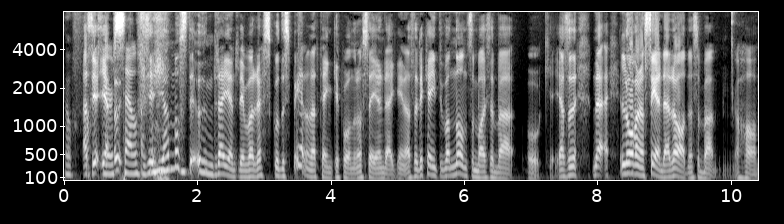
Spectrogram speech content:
Go fuck Alltså jag, jag, yourself. alltså jag måste undra egentligen vad röstskådespelarna tänker på när de säger den där grejen. Alltså det kan inte vara någon som bara, så bara okej. Alltså, när, de ser den där raden så bara, jaha.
